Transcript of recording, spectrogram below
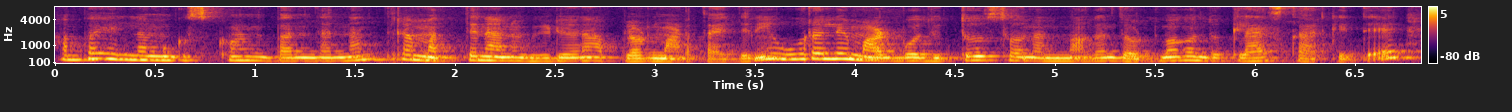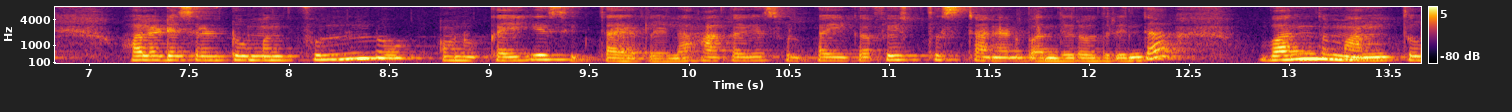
ಹಬ್ಬ ಎಲ್ಲ ಮುಗಿಸ್ಕೊಂಡು ಬಂದ ನಂತರ ಮತ್ತೆ ನಾನು ವೀಡಿಯೋನ ಅಪ್ಲೋಡ್ ಮಾಡ್ತಾ ಇದ್ದೀನಿ. ಊರಲ್ಲೇ ಮಾಡ್ಬೋದಿತ್ತು. ಸೊ ನನ್ನ ಮಗನ ದೊಡ್ಡ ಮಗಂದು ಕ್ಲಾಸ್ಗೆ ಹಾಕಿದ್ದೆ ಹಾಲಿಡೇಸಲ್ಲಿ ಟೂ ಮಂತ್ ಫುಲ್ಲು ಅವನು ಕೈಗೆ ಸಿಗ್ತಾ ಇರಲಿಲ್ಲ. ಹಾಗಾಗಿ ಸ್ವಲ್ಪ ಈಗ ಫಿಫ್ತ್ ಸ್ಟ್ಯಾಂಡರ್ಡ್ ಬಂದಿರೋದ್ರಿಂದ ಒಂದು ಮಂತು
